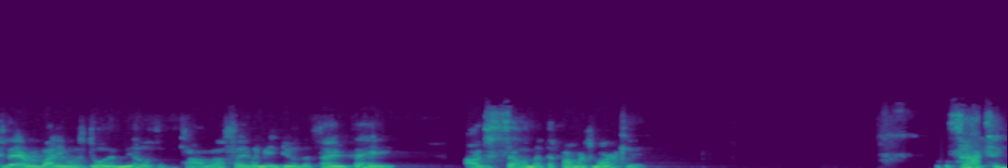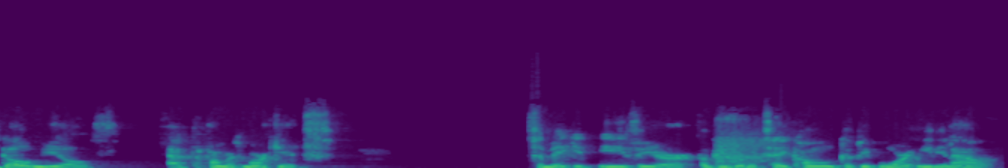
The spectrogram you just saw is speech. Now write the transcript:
because everybody was doing meals at the time. I was like, let me do the same thing. I'll just sell them at the farmer's market. So to go meals at the farmer's markets to make it easier for people to take home because people weren't eating out.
